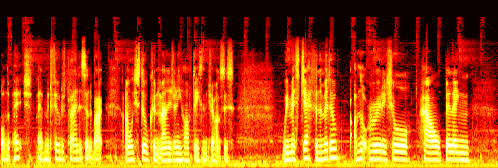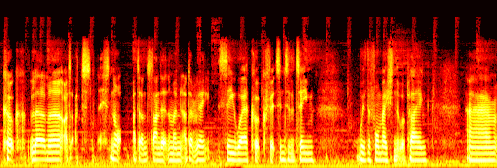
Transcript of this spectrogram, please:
on the pitch. They had midfielders playing at centre back, and we still couldn't manage any half decent chances. We missed Jeff in the middle. I'm not really sure how Billing, Cook, Lerma. I I it's not. I don't understand it at the moment. I don't really see where Cook fits into the team with the formation that we're playing. Um,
